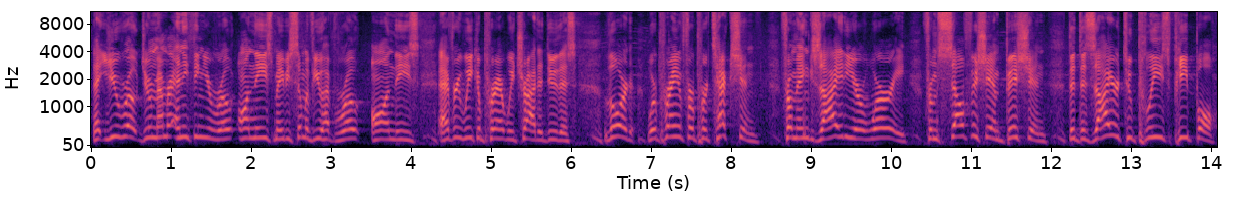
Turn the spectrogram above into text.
that you wrote. Do you remember anything you wrote on these? Maybe some of you have wrote on these. Every week of prayer, we try to do this. Lord, we're praying for protection from anxiety or worry, from selfish ambition, the desire to please people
